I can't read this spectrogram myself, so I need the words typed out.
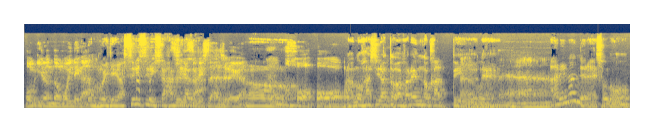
お。いろんな思い出が。思い出がスリスリしたスリ柱が。スリした柱が。うんほうほう。あの柱と別れんのかっていうね。ね。あれなんじゃない？その、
